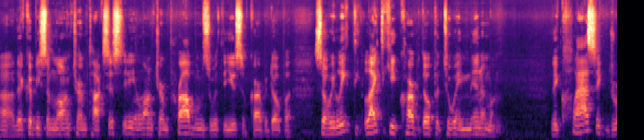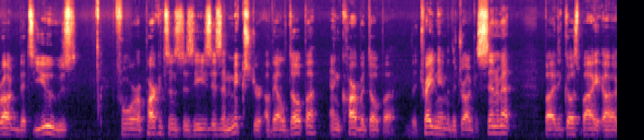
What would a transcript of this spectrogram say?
Uh, there could be some long-term toxicity and long-term problems with the use of carbidopa. So we like to keep carbidopa to a minimum. The classic drug that's used for Parkinson's disease is a mixture of L-DOPA and carbidopa. The trade name of the drug is Sinemet, but it goes by uh,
